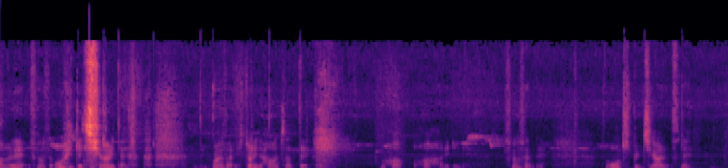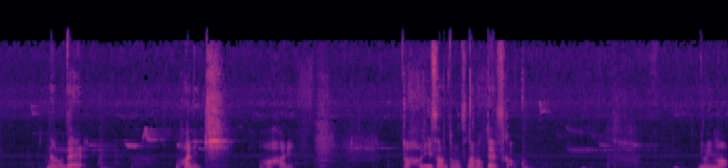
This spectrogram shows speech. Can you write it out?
危ねえ、すいません、大池違うみたいな。ごめんなさい、一人でハマっちゃって。おは、おははり。すいませんね。大きく違うんですね。なので、おはにき、おははり。あ、ハリーさんとも繋がってんですか？でも今、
